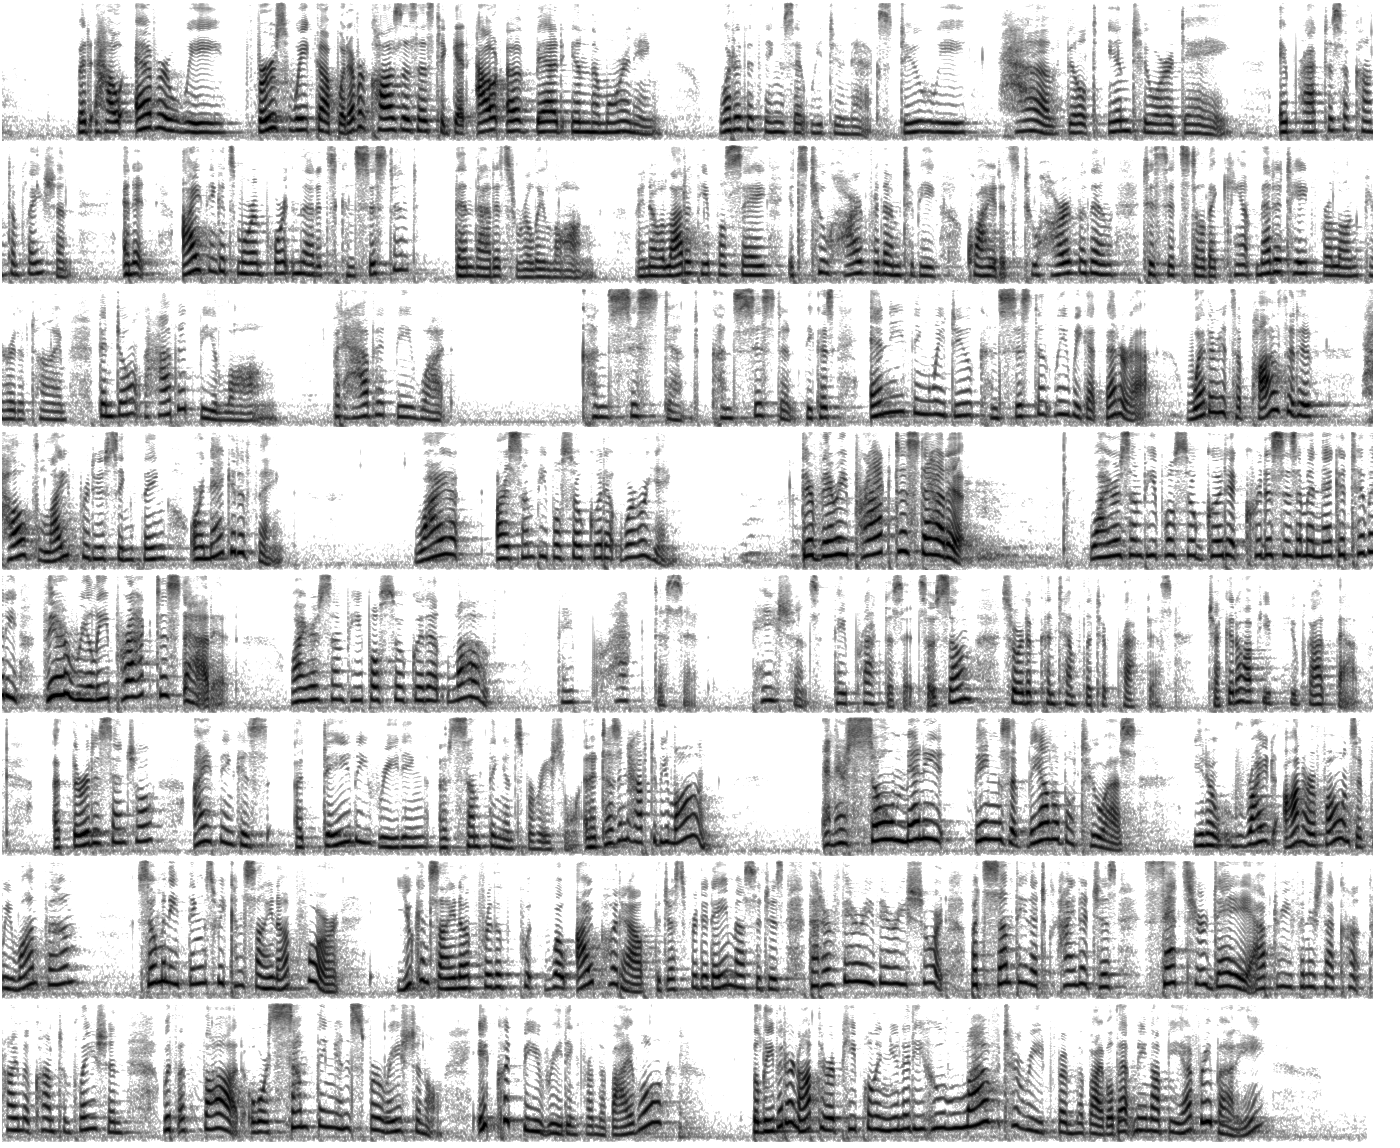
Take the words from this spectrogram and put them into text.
But however we first wake up, whatever causes us to get out of bed in the morning, what are the things that we do next? Do we have built into our day a practice of contemplation. And it, I think it's more important that it's consistent than that it's really long. I know a lot of people say it's too hard for them to be quiet, it's too hard for them to sit still, they can't meditate for a long period of time. Then don't have it be long, but have it be what? Consistent, consistent, because anything we do consistently, we get better at whether it's a positive, health, life producing thing or a negative thing. Why are some people so good at worrying? They're very practiced at it. Why are some people so good at criticism and negativity? They're really practiced at it. Why are some people so good at love? They practice it. patience, they practice it. So, some sort of contemplative practice. Check it off if you've got that. A third essential, I think, is a daily reading of something inspirational. And it doesn't have to be long. And there's so many things available to us, you know, right on our phones if we want them. So many things we can sign up for you can sign up for the what I put out, the Just for Today messages that are very, very short, but something that kind of just sets your day after you finish that time of contemplation with a thought or something inspirational. It could be reading from the Bible. Believe it or not, there are people in Unity who love to read from the Bible. That may not be everybody.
